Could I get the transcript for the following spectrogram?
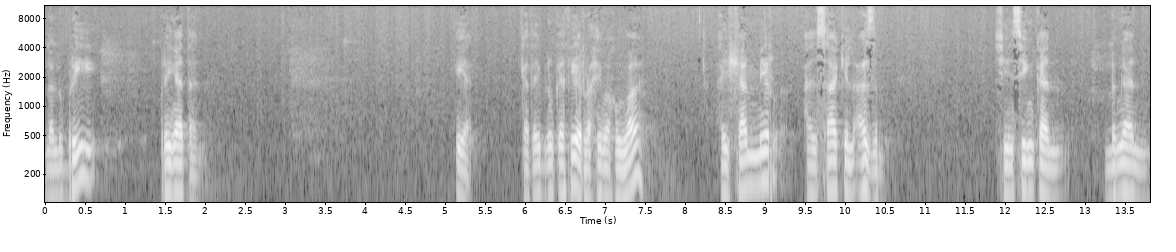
lalu beri peringatan. Iya. Kata Ibnu Katsir rahimahullah, ay syammir an sakil azm. Singsingkan lengan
